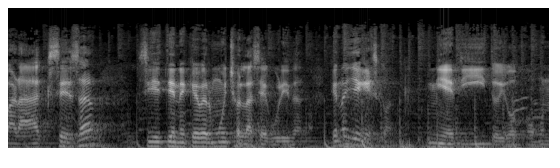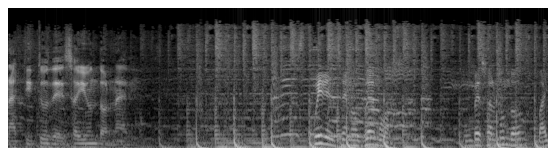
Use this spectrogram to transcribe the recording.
para accesar, sí tiene que ver mucho la seguridad. Que no llegues con miedito y, con una actitud de soy un donadie. Cuídense, nos vemos. Un beso al mundo. Bye.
